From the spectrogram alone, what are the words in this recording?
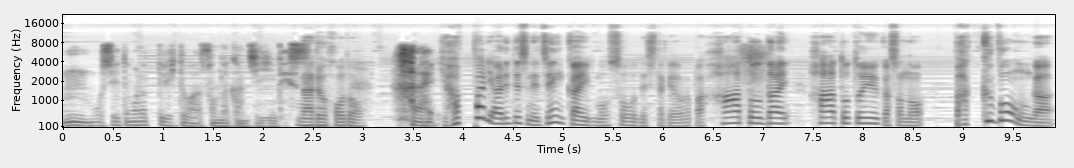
うん、教えてもらってる人はそんな感じです。なるほどはい。やっぱりあれですね。前回もそうでしたけどやっぱハート大ハートというかそのバックボーンが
